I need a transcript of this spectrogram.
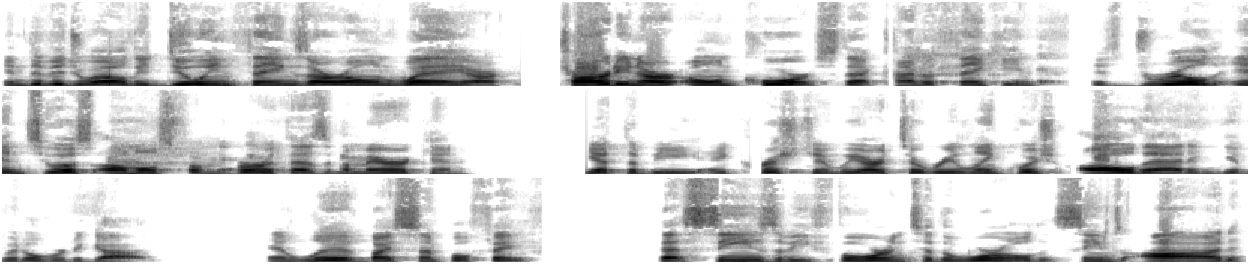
Individuality, doing things our own way, our charting our own course. That kind of thinking is drilled into us almost from birth as an American. Yet to be a Christian, we are to relinquish all that and give it over to God and live by simple faith. That seems to be foreign to the world. It seems odd.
